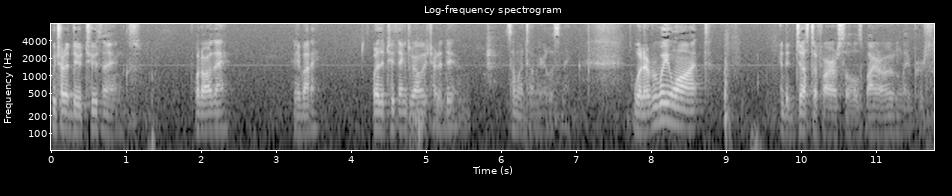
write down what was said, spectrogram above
we try to do two things. What are they? Anybody? What are the two things we always try to do? Someone tell me you're listening. Whatever we want, and to justify ourselves by our own labors.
